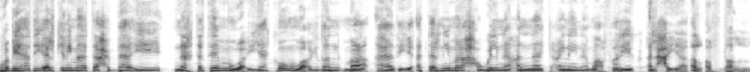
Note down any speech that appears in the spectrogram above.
وبهذه الكلمات أحبائي نختتم وإياكم وأيضا مع هذه الترنيمة. حولنا عنك عينينا مع فريق الحياة الأفضل.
